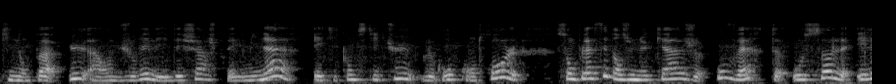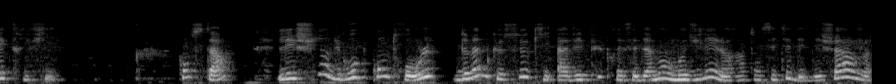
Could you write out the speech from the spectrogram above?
qui n'ont pas eu à endurer les décharges préliminaires et qui constituent le groupe contrôle, sont placés dans une cage ouverte au sol électrifié. Constat les chiens du groupe contrôle, de même que ceux qui avaient pu précédemment moduler leur intensité des décharges,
